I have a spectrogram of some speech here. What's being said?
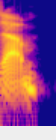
system.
